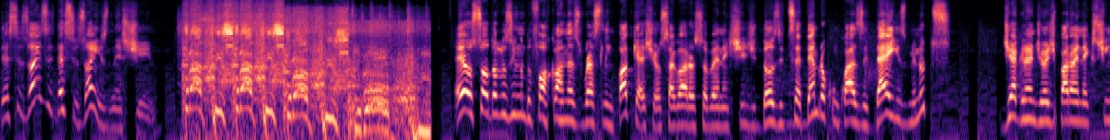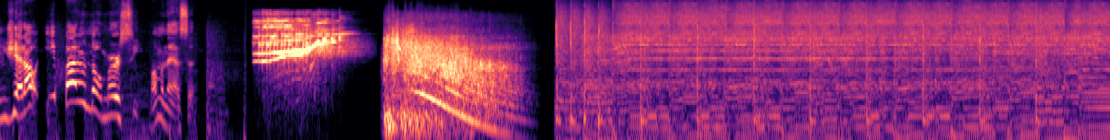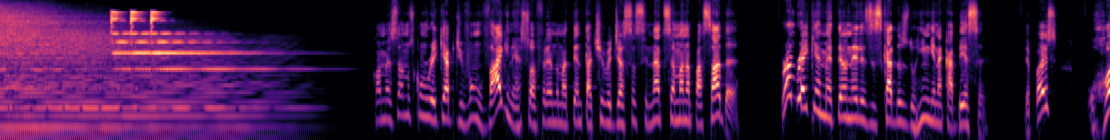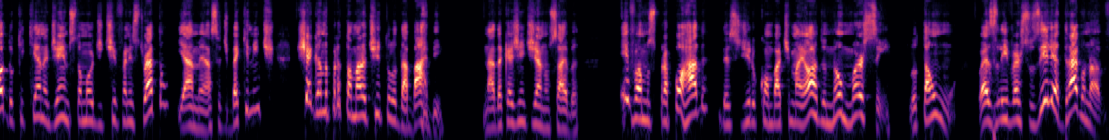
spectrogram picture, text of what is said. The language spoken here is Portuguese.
Decisões e decisões neste. Traps, traps, traps. Eu sou o Douglasinho do Four Corners Wrestling Podcast. Eu sou agora sobre o NXT de 12 de setembro, com quase 10 minutos. Dia grande hoje para o NXT em geral e para o No Mercy. Vamos nessa. Começamos com um recap de Von Wagner sofrendo uma tentativa de assassinato semana passada. Ron Breaker meteu nele as escadas do ringue na cabeça. Depois, o rodo que Kiana James tomou de Tiffany Stratton e a ameaça de Becky Lynch, chegando para tomar o título da Barbie. Nada que a gente já não saiba. E vamos pra porrada, decidir o combate maior do No Mercy. Luta 1, Wesley vs Ilya Dragunov.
